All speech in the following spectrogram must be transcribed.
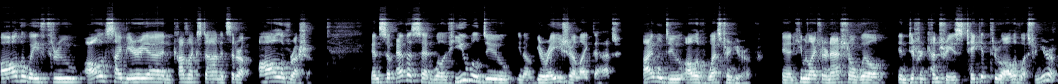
all the way through all of Siberia and Kazakhstan, et cetera, all of Russia. And so Eva said, well, if you will do, you know, Eurasia like that, I will do all of Western Europe. And Human Life International will, in different countries, take it through all of Western Europe.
